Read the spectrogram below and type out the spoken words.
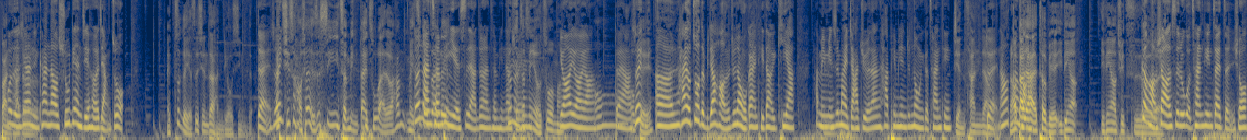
办，或者现在你看到书店结合讲座，哎，这个也是现在很流行的。对，所以其实好像也是信义成品带出来的吧？他每次敦南成品也是啊，敦南成品那敦南成品有做吗？有啊有啊有啊。对啊，所以呃，还有做的比较好的，就像我刚才提到 IKEA，他明明是卖家具的，但是他偏偏就弄一个餐厅简餐这样。对，然后然后大家还特别一定要一定要去吃。更好笑的是，如果餐厅在整修，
